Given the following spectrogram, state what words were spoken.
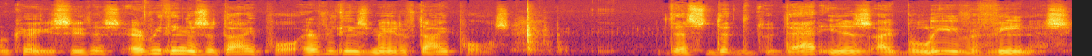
Okay, you see this? Everything is a dipole. Everything's made of dipoles. That's, that is, I believe, Venus.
